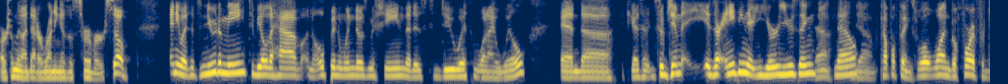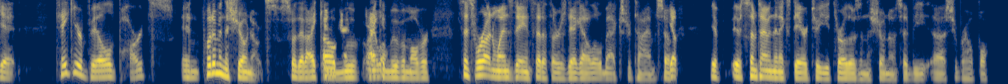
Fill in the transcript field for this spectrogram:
or something like that, are running as a server. So, anyways, it's new to me to be able to have an open Windows machine that is to do with what I will. And uh, if you guys, have, so Jim, is there anything that you're using yeah, now? Yeah, a couple things. Well, one before I forget, take your build parts and put them in the show notes so that I can okay. move Yeah, I I can move them over. Since we're on Wednesday instead of Thursday, I got a little bit extra time. So Yep. if if sometime in the next day or two you throw those in the show notes, that'd be uh, super helpful.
